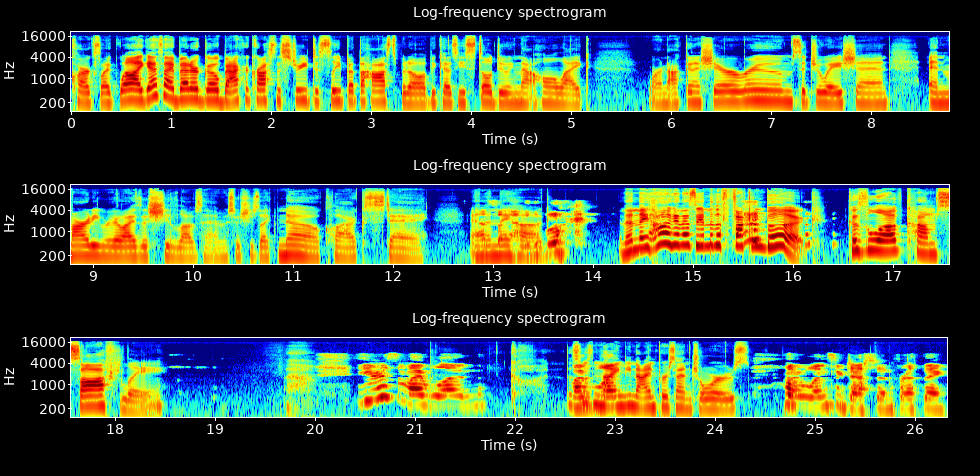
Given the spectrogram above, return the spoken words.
Clark's like, well, I guess I better go back across the street to sleep at the hospital because he's still doing that whole like, we're not going to share a room situation. And Marty realizes she loves him. So she's like, no, Clark, stay. And that's then they the hug. The and then they hug, and that's the end of the fucking book. Because love comes softly. Here's my one. God, this was ninety nine percent chores. My one suggestion for a thing,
